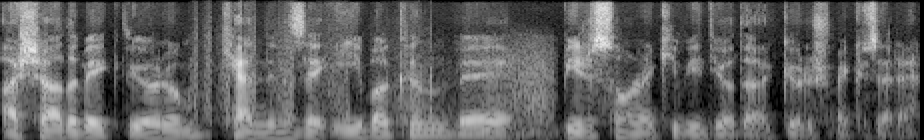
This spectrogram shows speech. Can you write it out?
aşağıda bekliyorum. Kendinize iyi bakın ve bir sonraki videoda görüşmek üzere.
